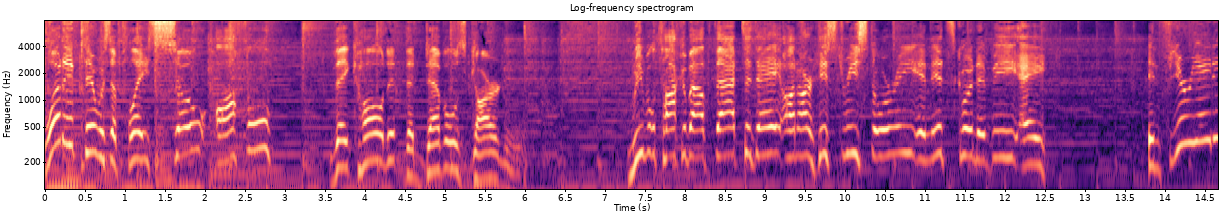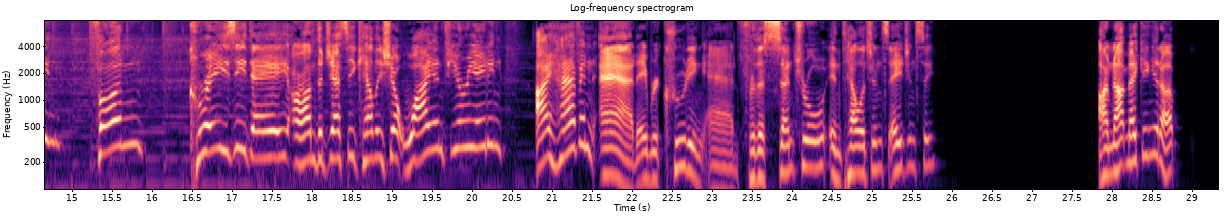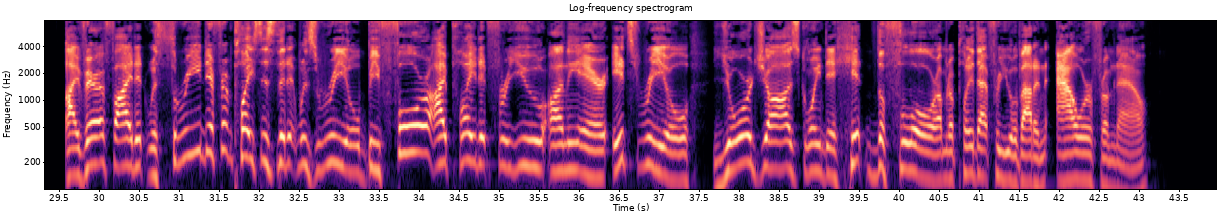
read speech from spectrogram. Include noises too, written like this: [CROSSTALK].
What if there was a place so awful they called it the Devil's Garden? We will talk about that today on our history story, and it's going to be a infuriating, fun, crazy day on the Jesse Kelly Show. Why infuriating? I have an ad, a recruiting ad for the Central Intelligence Agency. I'm not making it up. I verified it with three different places that it was real before I played it for you on the air. It's real. Your jaw is going to hit the floor. I'm going to play that for you about an hour from now.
